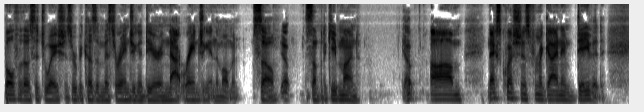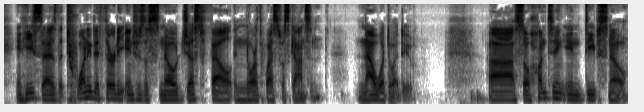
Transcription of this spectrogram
both of those situations were because of misranging a deer and not ranging it in the moment. So, yep. something to keep in mind. Yep. Um, next question is from a guy named David, and he says that 20 to 30 inches of snow just fell in northwest Wisconsin. Now, what do I do? Uh, so hunting in deep snow,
